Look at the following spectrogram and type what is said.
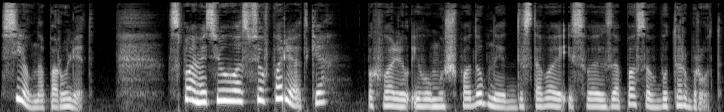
сел на пару лет». «С памятью у вас все в порядке», — похвалил его мышеподобный, доставая из своих запасов бутерброд.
